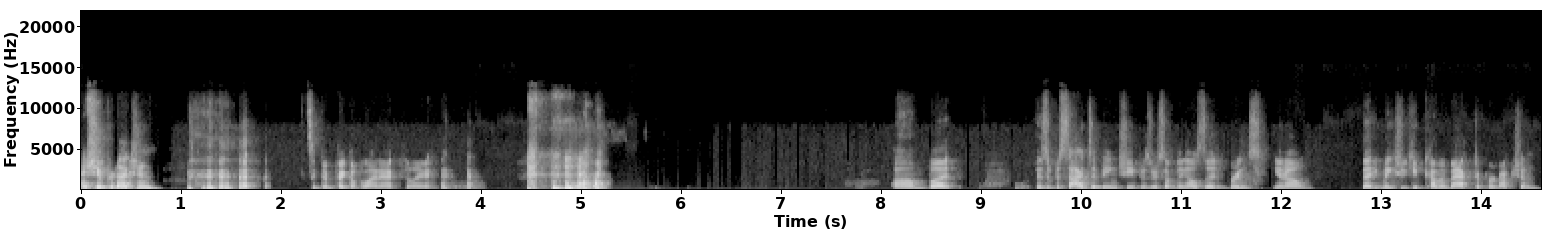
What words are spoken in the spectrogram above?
I shoot production. it's a good pickup line, actually. um, but is it besides it being cheap? Is there something else that brings you know that makes you keep coming back to production?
